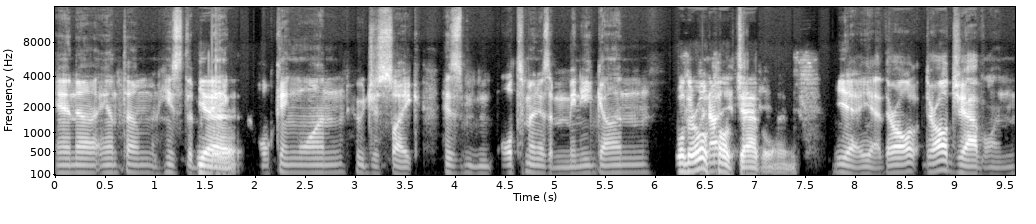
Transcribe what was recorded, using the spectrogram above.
in uh, Anthem, and he's the Yeah. big hulking one who just like his ultimate is a minigun. Well, they're all no, called javelins. Yeah, yeah, they're all they're all Javelin.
